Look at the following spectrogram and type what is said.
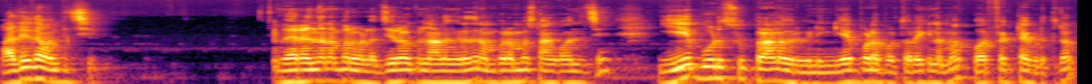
அதே தான் வந்துச்சு. வேறு எந்த நம்பர் வரல. ஜீரோக்கு நாலுங்கிறது ரொம்ப ரொம்ப ஸ்ட்ராங்காக வந்துச்சு. ஏ போர்டு சூப்பரான ஒரு வினிங் ஏ போர்டை பொறுத்த வரைக்கும் நம்ம பர்ஃபெக்டாக கொடுத்துட்டோம்.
